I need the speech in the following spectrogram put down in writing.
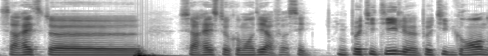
ça reste, euh, ça reste comment dire, c'est une petite île, petite grande.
